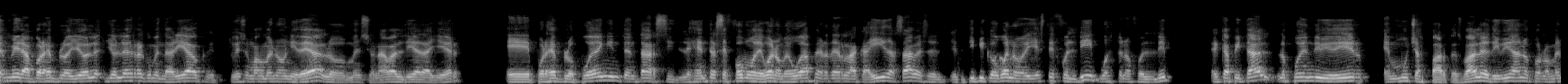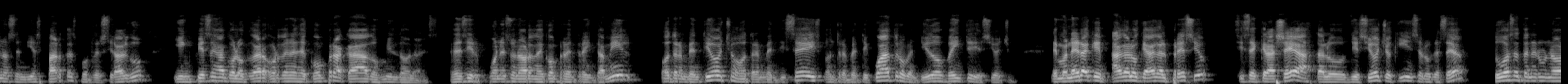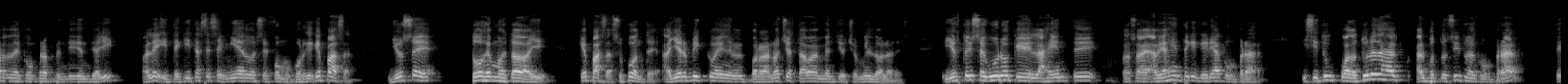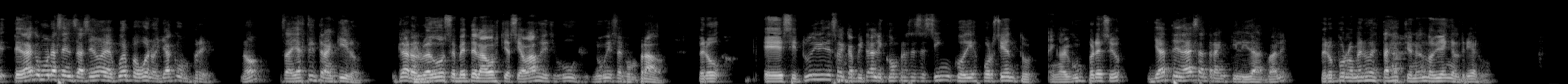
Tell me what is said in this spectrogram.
Mira, por ejemplo, yo, yo les recomendaría que tuviesen más o menos una idea, lo mencionaba el día de ayer, eh, por ejemplo, pueden intentar, si les entra ese FOMO de, bueno, me voy a perder la caída, ¿sabes? El, típico, bueno, y este fue el dip o este no fue el dip. El capital lo pueden dividir en muchas partes, ¿vale? Divídanlo por lo menos en 10 partes, por decir algo, y empiecen a colocar órdenes de compra cada 2.000 dólares. Es decir, pones una orden de compra en 30.000, otra en 28, otra en 26, otra en 24, 22, 20 y 18. De manera que haga lo que haga el precio, si se crashea hasta los 18, 15, lo que sea, tú vas a tener una orden de compra pendiente allí, ¿vale? Y te quitas ese miedo, ese FOMO. Porque, ¿qué pasa? Yo sé, todos hemos estado allí. ¿Qué pasa? Suponte, ayer Bitcoin por la noche estaba en 28 mil dólares. Y yo estoy seguro que la gente, o sea, había gente que quería comprar. Y si tú, cuando tú le das al, botoncito de comprar, te, da como una sensación en el cuerpo, bueno, ya compré, ¿no? O sea, ya estoy tranquilo. Y claro, luego se mete la hostia hacia abajo y dice, uy, no hubiese comprado. Pero eh, si tú divides el capital y compras ese 5 o 10% en algún precio, ya te da esa tranquilidad, ¿vale? Pero por lo menos estás gestionando bien el riesgo.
